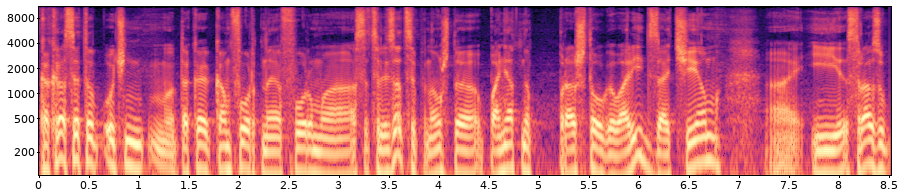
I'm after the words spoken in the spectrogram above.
Как раз это очень такая комфортная форма социализации, потому что понятно, про что говорить, зачем, э, и сразу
